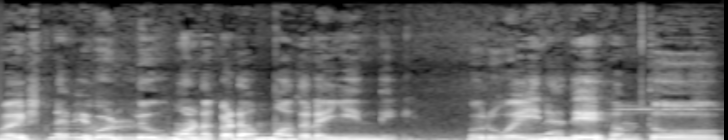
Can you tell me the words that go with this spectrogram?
వైష్ణవి ఒళ్ళు వణకడం మొదలయ్యింది. ఉరువైన దేహంతో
